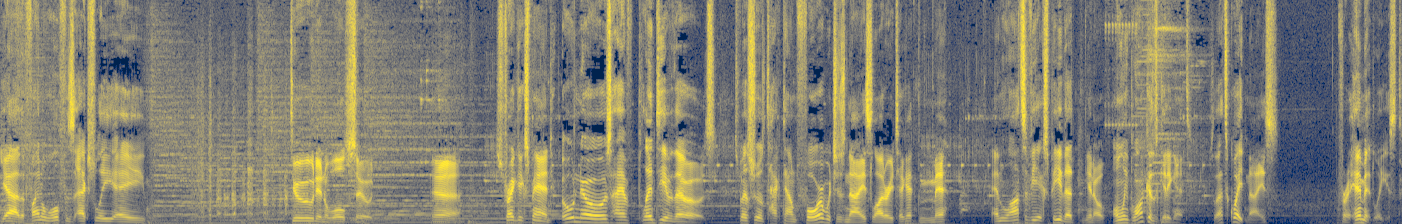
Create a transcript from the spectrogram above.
yeah, the final wolf is actually a dude in a wolf suit. Yeah. Strike Expand. Oh noes, I have plenty of those. Special Attack Down 4, which is nice. Lottery Ticket, meh. And lots of EXP that, you know, only Blanca's getting it. So that's quite nice. For him, at least.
